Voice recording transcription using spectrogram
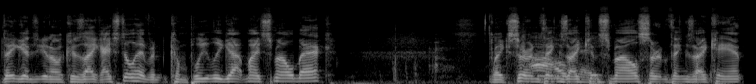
think it's you know because like I still haven't completely got my smell back. Like certain Ah, things I can smell, certain things I can't.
